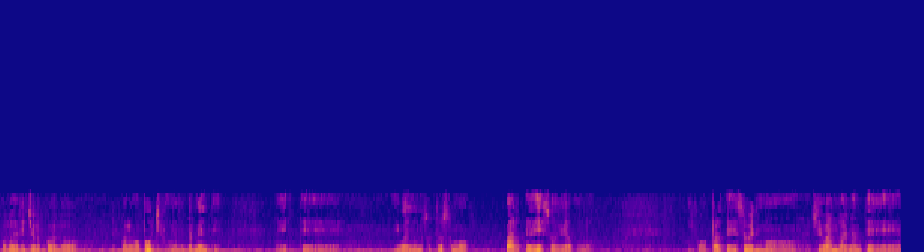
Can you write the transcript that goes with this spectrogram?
por los derechos del pueblo, del pueblo mapuche, fundamentalmente. Este, y bueno, nosotros somos parte de eso, digamos, ¿no? Y como parte de eso venimos llevando adelante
